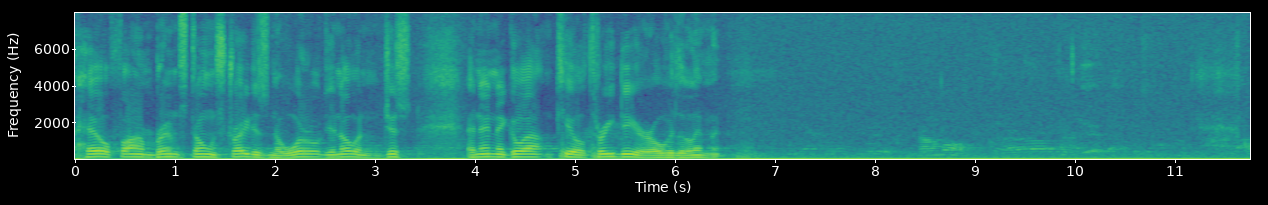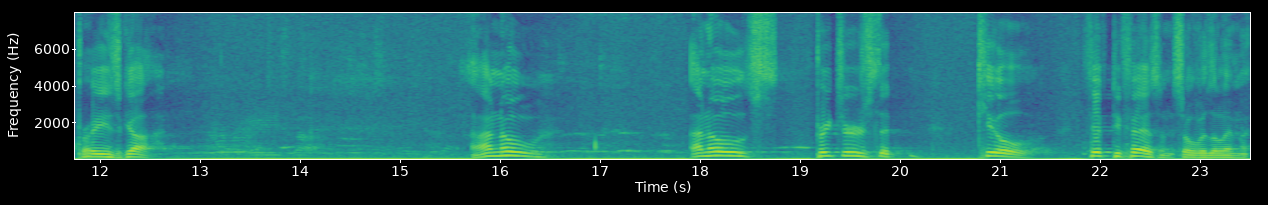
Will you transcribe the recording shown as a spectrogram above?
hell, fire, and brimstone straight as in the world, you know, and just, and then they go out and kill three deer over the limit. Praise God. I know I know preachers that kill 50 pheasants over the limit.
